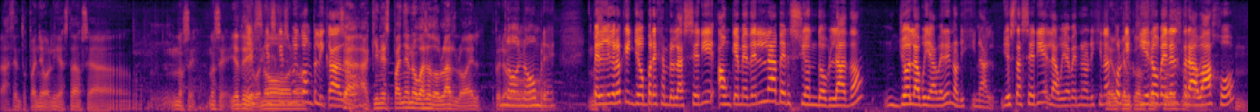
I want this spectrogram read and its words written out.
acento español y ya está, o sea, no sé, no sé, ya te digo, Es- no, es que es muy no. complicado. O sea, aquí en España no vas a doblarlo a él, pero no, no, hombre. no Pero sé. yo creo que yo, por ejemplo, la serie, aunque me den la versión doblada, yo la voy a ver en original. Yo esta serie la voy a ver en original Creo porque quiero ver el trabajo guay. Mm.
